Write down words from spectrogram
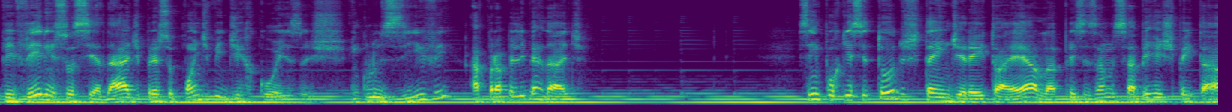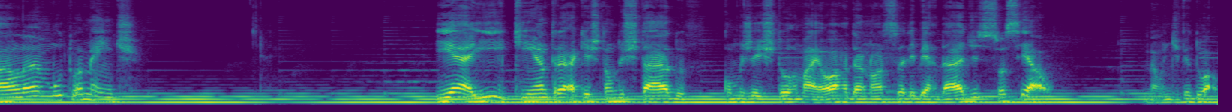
Viver em sociedade pressupõe dividir coisas, inclusive a própria liberdade. Sim, porque se todos têm direito a ela, precisamos saber respeitá-la mutuamente. E é aí que entra a questão do Estado como gestor maior da nossa liberdade social, não individual.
